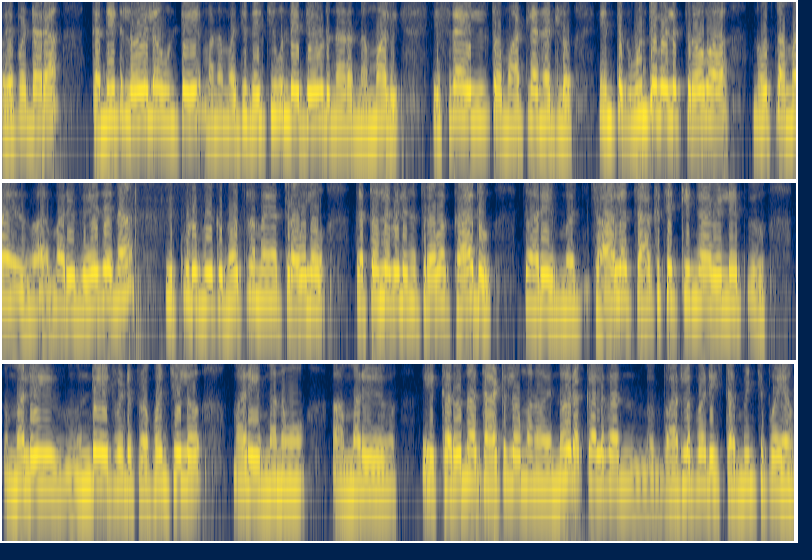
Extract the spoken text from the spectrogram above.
భయపడ్డారా? కన్నీటి లోయలో ఉంటే మన మధ్య నిలిచి ఉండే దేవుడు నాడని నమ్మాలి. ఇస్రాయేల్తో మాట్లాడినట్లు ఇంతకు ముందు వెళ్ళి త్రోవ నూతనమైన మరి వేదన ఇప్పుడు మీకు నూతనమైన త్రోవలో గతంలో వెళ్ళిన త్రోవ కాదు. మరి చాలా చాకచక్యంగా వెళ్ళే మళ్ళీ ఉండేటువంటి ప్రపంచంలో మరి మనం మరి ఈ కరోనా దాటిలో మనం ఎన్నో రకాలుగా బాధలు పడి స్తంభించిపోయాం.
